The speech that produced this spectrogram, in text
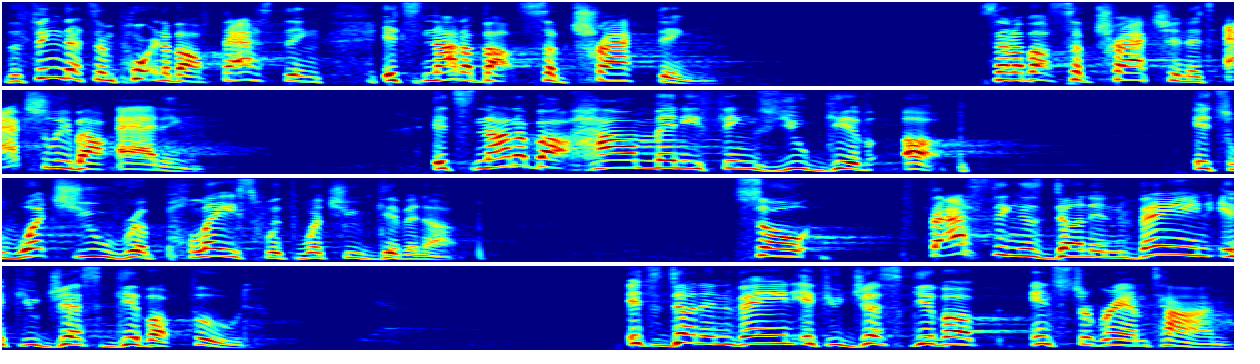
the thing that's important about fasting, it's not about subtracting. It's not about subtraction, it's actually about adding. It's not about how many things you give up, it's what you replace with what you've given up. So, fasting is done in vain if you just give up food. It's done in vain if you just give up Instagram time.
